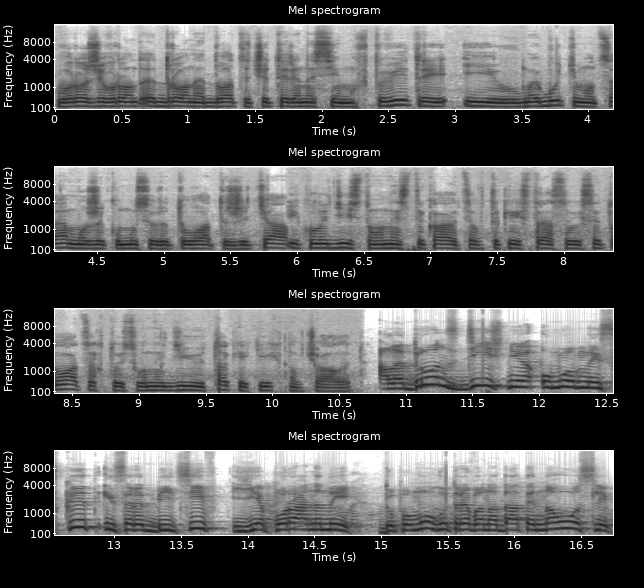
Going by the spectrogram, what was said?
Ворожі врон- дрони 24 на 7 в повітрі, і в майбутньому це може комусь врятувати життя. І коли дійсно вони стикаються в таких стресових ситуаціях, тобто вони діють так, як їх навчали. Але дрон здійснює умовний скид, і серед бійців є поранений. Допомогу треба надати наосліп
